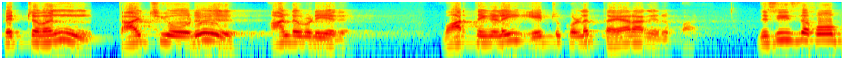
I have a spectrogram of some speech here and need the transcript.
பெற்றவன் தாழ்ச்சியோடு ஆண்டவருடைய வார்த்தைகளை ஏற்றுக்கொள்ள தயாராக இருப்பான் this is the hope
